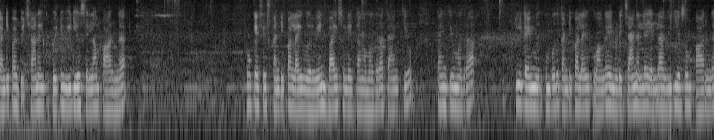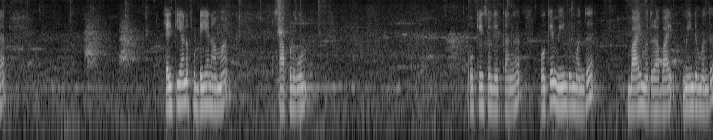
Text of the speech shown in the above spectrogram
கண்டிப்பாக சேனலுக்கு போயிட்டு வீடியோஸ் எல்லாம் பாருங்கள் ஓகே சிஸ் கண்டிப்பாக லைவ் வருவேன். பாய் சொல்லியிருக்காங்க Madhura. Thank you thank you Madhura. Free time இருக்கும்போது கண்டிப்பாக லைவுக்கு வாங்க. என்னுடைய சேனலில் எல்லா வீடியோஸும் பாருங்கள் ஹெல்த்தியான ஃபுட்டையே நாம் சாப்பிடுவோம். ஓகே சொல்லியிருக்காங்க. ஓகே மீண்டும் வந்து பாய் மதுரா பாய் மீண்டும் வந்து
